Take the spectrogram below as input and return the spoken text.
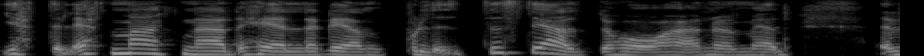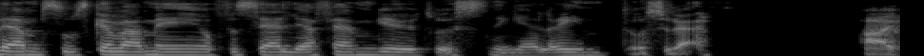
jättelätt marknad heller rent politiskt i allt du har här nu med vem som ska vara med och få sälja 5G-utrustning eller inte och sådär. Nej,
